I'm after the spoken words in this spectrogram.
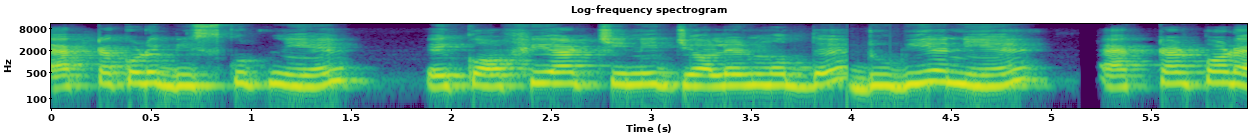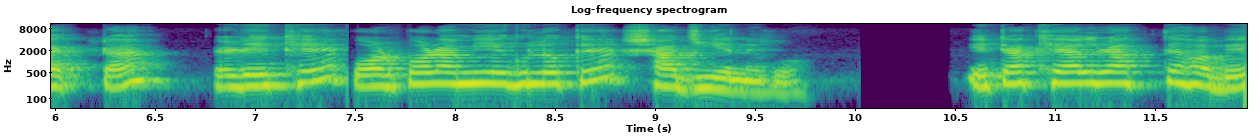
একটা করে বিস্কুট নিয়ে এই কফি আর চিনির জলের মধ্যে ডুবিয়ে নিয়ে একটার পর একটা রেখে পরপর আমি এগুলোকে সাজিয়ে নেব। এটা খেয়াল রাখতে হবে,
